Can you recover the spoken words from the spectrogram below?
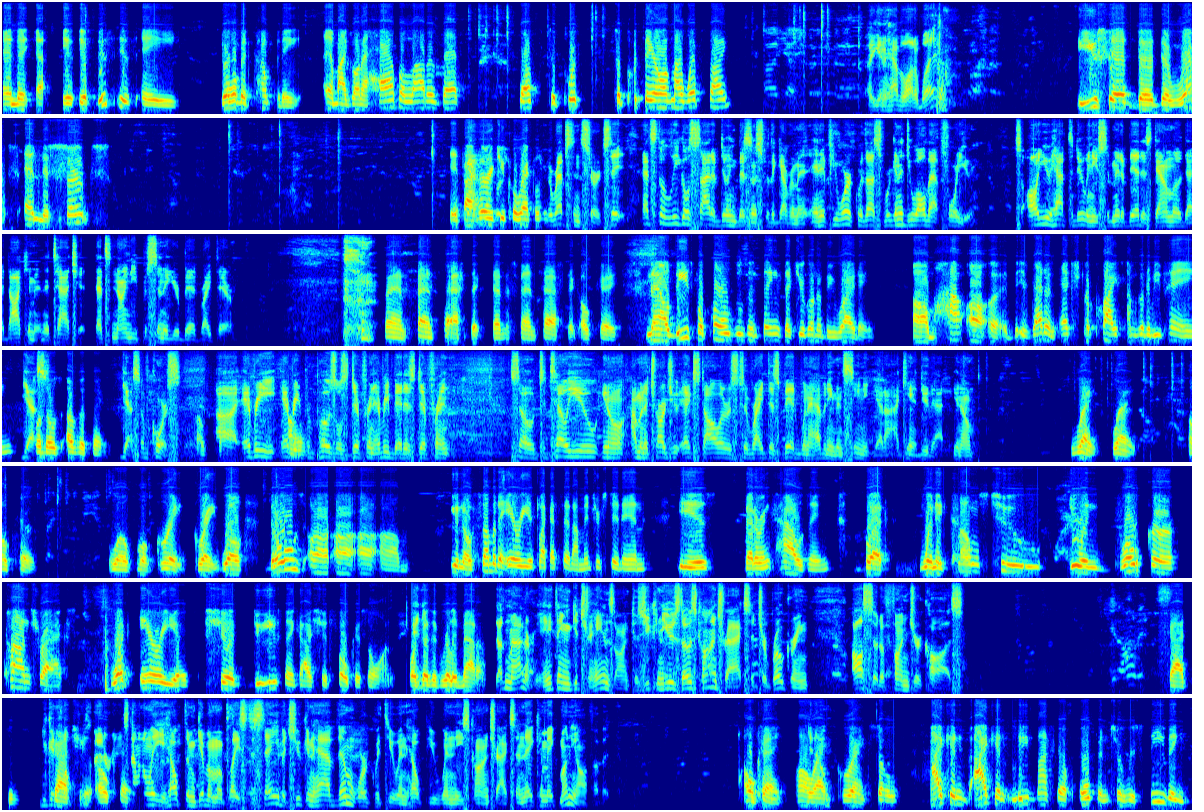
and the, uh, if, if this is a dormant company, am I going to have a lot of that stuff to put to put there on my website? Are you going to have a lot of what? You said the the reps and the certs. If I heard you correctly. The reps and certs. They, that's the legal side of doing business for the government. And if you work with us, we're going to do all that for you. So all you have to do when you submit a bid is download that document and attach it. That's 90% of your bid right there. Fantastic. That is fantastic. Okay. Now these proposals and things that you're going to be writing, um, how uh, uh, is that an extra price I'm going to be paying Yes. for those other things? Yes, of course. Okay. Uh, every every Oh. proposal is different. Every bid is different. So to tell you, you know, I'm going to charge you X dollars to write this bid when I haven't even seen it yet, I I can't do that. You know. Right, right. Okay. Well, well, great, great. Well, those are, are, are um, you know, some of the areas, like I said, I'm interested in is veterans housing. But when it comes to doing broker contracts, what areas should do you think I should focus on, or does it really matter? Doesn't matter. Anything you get your hands on, because you can use those contracts that you're brokering also to fund your cause. Got you. You can Got help you. Okay. Not only help them give them a place to stay, but you can have them work with you and help you win these contracts, and they can make money off of it. Okay. All You know? Great. So I can I can leave myself open to receiving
